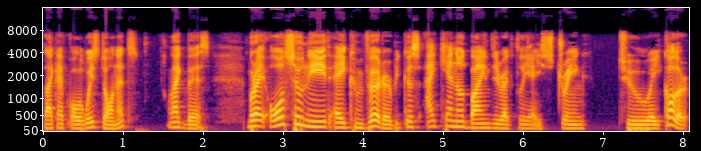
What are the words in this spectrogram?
like I've always done it, like this. But I also need a converter because I cannot bind directly a string to a color.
